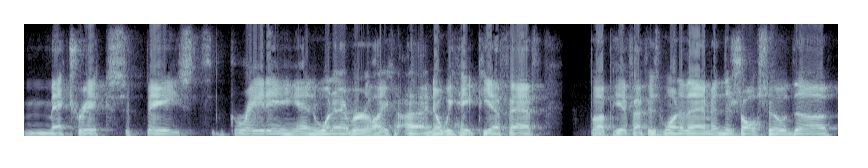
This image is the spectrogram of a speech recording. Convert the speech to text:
metrics based grading and whatever. Like I know we hate PFF, but PFF is one of them, and there's also the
